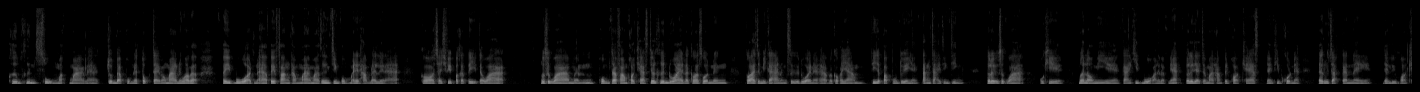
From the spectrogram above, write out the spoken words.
เพิ่มขึ้นสูงมากๆเลยฮะจนแบบผมเนี่ยตกใจมากๆนึกว่าแบบไปบวชนะฮะไปฟังธรรมะมาซึ่งจริงๆผมไม่ได้ทำอะไรเลยนะฮะก็ใช้ชีวิตปกติแต่ว่า รู้สึกว่าเหมือนผมจะฟังพอดแคสต์เยอะขึ้นด้วย แล้วก็ส่วนหนึ่งก็อาจจะมีการอ่านหนังสือด้วยนะครับ แล้วก็พยายามที่จะปรับปรุงตัวเองอย่างตั้งใจจริง ๆ ก็เลยรู้สึกว่าโอเค เมื่อเรามีการคิดบวกอะไรแบบนี้ก็เลยอยากจะมาทำเป็นพอดแคสต์อย่างที่ทุกคนเนี่ยได้รู้จักกันในอย่าลืมพอดแค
